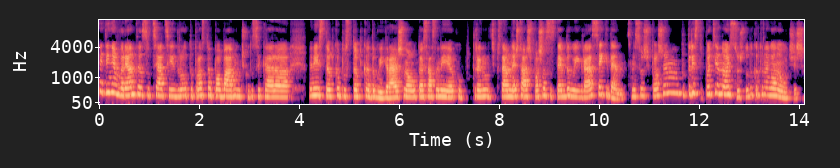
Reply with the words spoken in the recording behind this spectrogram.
Единият вариант е асоциация, другото просто е по-бавничко да се кара, нали, стъпка по стъпка, да го играеш много. Тоест аз, нали, ако тръгна да ти поставям нещо, аз ще почна с теб да го играя всеки ден. В смисъл ще почнем по 300 пъти едно и също, докато не го научиш.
